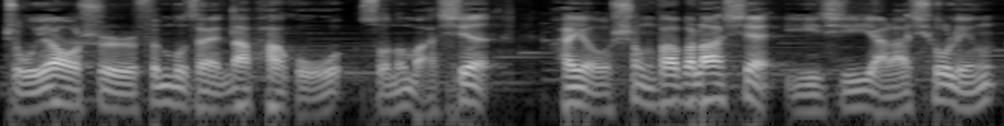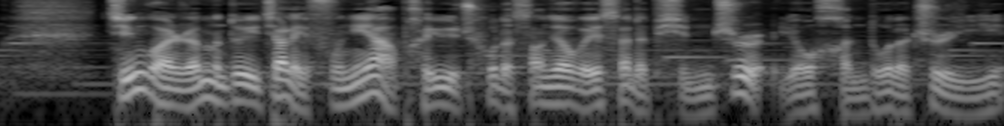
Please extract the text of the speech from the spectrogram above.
主要是分布在纳帕谷、索诺马县、还有圣巴巴拉县以及亚拉丘陵。尽管人们对加利福尼亚培育出的桑娇维塞的品质有很多的质疑，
